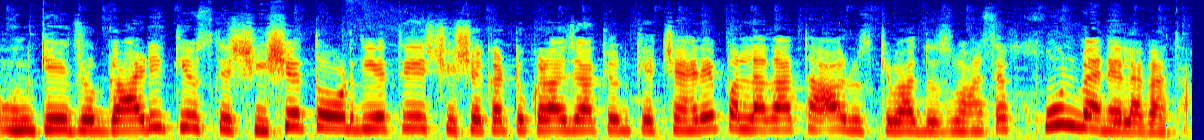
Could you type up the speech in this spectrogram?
उनके जो गाड़ी थी, उसके शीशे तोड़ दिए थे। शीशे का टुकड़ा जाके उनके चेहरे पर लगा था और उसके बाद उस वहाँ से खून बहने लगा था।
